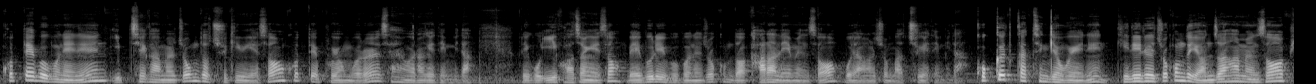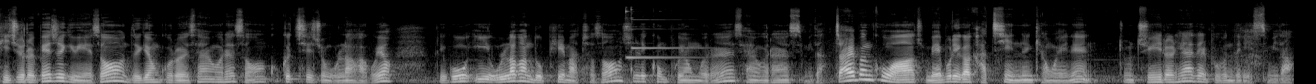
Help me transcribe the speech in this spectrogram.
콧대 부분에는 입체감을 조금 더 주기 위해서 콧대 보형물을 사용을 하게 됩니다. 그리고 이 과정에서 매부리 부분을 조금 더 갈아내면서 모양을 좀 맞추게 됩니다. 코끝 같은 경우에는 길이를 조금 더 연장하면서 비주를 빼주기 위해서 늑연고를 사용을 해서 코끝이 좀 올라가고요. 그리고 이 올라간 높이에 맞춰서 실리콘 보형물을 사용을 하였습니다. 짧은 코와 좀 매부리가 같이 있는 경우 에는 좀 주의를 해야 될 부분들이 있습니다.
